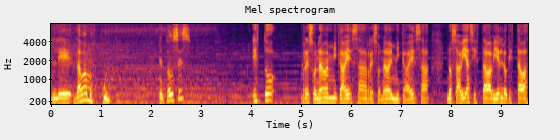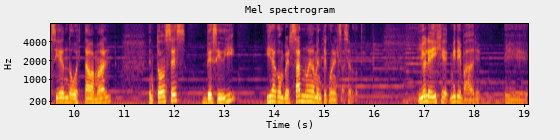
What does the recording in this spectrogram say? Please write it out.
le dábamos culto. Entonces, esto resonaba en mi cabeza, resonaba en mi cabeza, no sabía si estaba bien lo que estaba haciendo o estaba mal. Entonces decidí ir a conversar nuevamente con el sacerdote. Y yo le dije, mire padre, eh,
